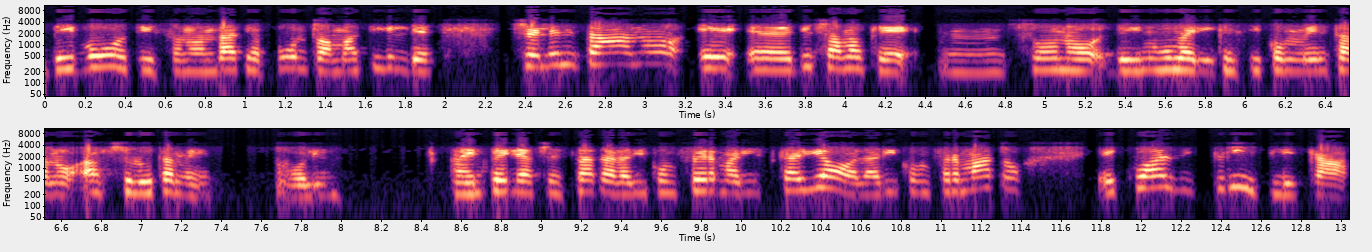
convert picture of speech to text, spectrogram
dei, voti sono andati appunto a Matilde Celentano e eh, diciamo che mh, sono dei numeri che si commentano assolutamente soli. A Imperia c'è stata la riconferma di Scagliola, riconfermato e quasi triplica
